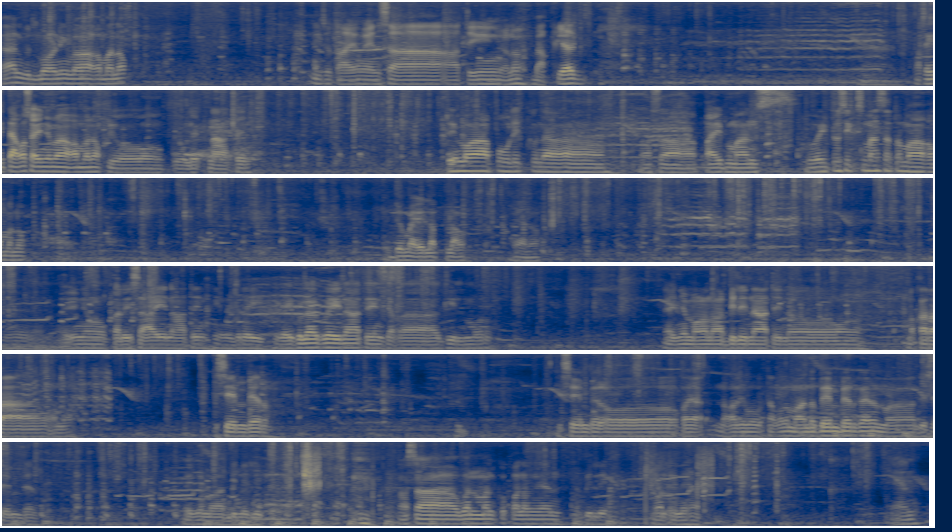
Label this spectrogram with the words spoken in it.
Yan, good morning mga kamanok. Dito tayo ngayon sa ating ano, backyard. Pakita ko sa inyo mga kamanok yung pulit natin. Ito yung mga pulit ko na nasa 5 months. Going to 6 months na to mga kamanok. Medyo mailap lang. Ayan o. Ayun yung kalisay natin, yung gray. Regular gray natin, tsaka Gilmore. Ayun yung mga nabili natin noong nakaraang ano, December. December o kaya nakalimutan ko na, mga November ganun, mga December. Ayun yung mga binili ko. Nasa one month ko pa lang yan nabili. One and a half. Yan.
